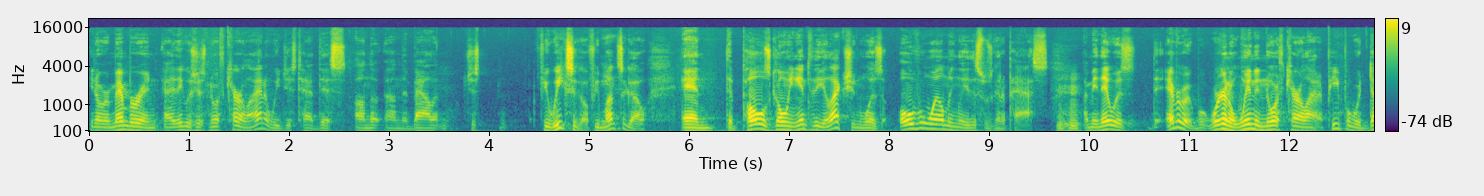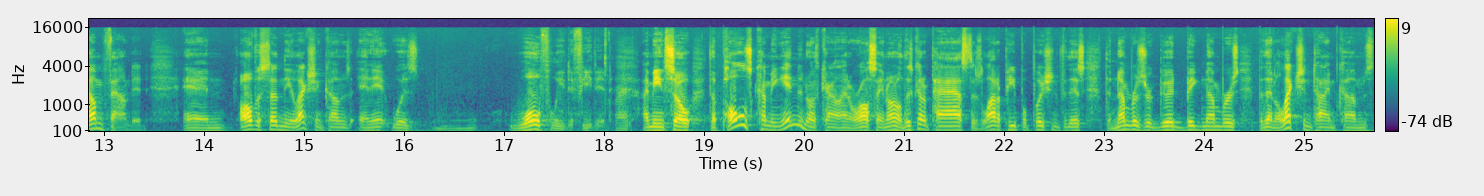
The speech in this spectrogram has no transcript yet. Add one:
you know, remember in, I think it was just North Carolina, we just had this on the, on the ballot just few weeks ago, a few months ago, and the polls going into the election was overwhelmingly this was going to pass. Mm -hmm. I mean, there was everybody. We're going to win in North Carolina. People were dumbfounded, and all of a sudden the election comes, and it was woefully defeated. Right. I mean, so the polls coming into North Carolina were all saying, oh, no, this is going to pass. There's a lot of people pushing for this. The numbers are good, big numbers. But then election time comes.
